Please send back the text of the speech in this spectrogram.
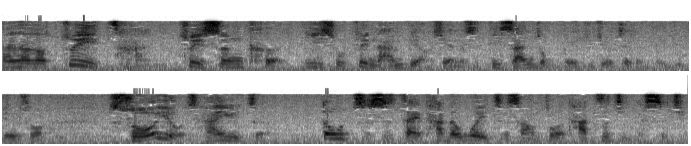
但是他说最惨、最深刻、艺术最难表现的是第三种悲剧，就是这种悲剧，就是说所有参与者都只是在他的位置上做他自己的事情。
